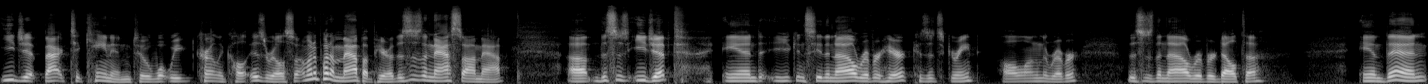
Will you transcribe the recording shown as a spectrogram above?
Egypt back to Canaan, to what we currently call Israel. So I'm going to put a map up here. This is a NASA map. Uh, this is Egypt, and you can see the Nile River here because it's green all along the river. This is the Nile River Delta. And then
